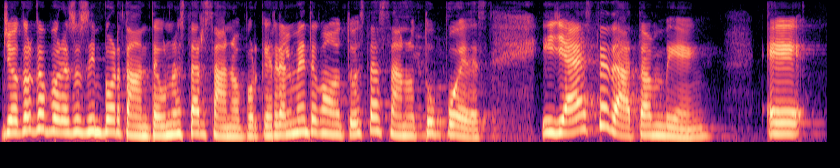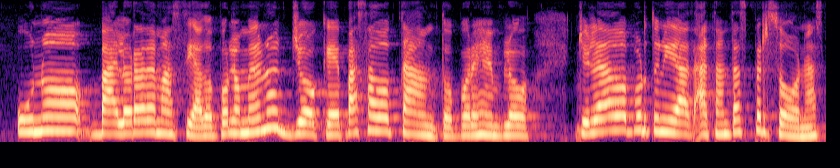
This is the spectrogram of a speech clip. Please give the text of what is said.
Yo creo que por eso es importante uno estar sano, porque realmente cuando tú estás sano, tú puedes. Y ya a esta edad también, eh, uno valora demasiado. Por lo menos yo, que he pasado tanto, por ejemplo, yo le he dado oportunidad a tantas personas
